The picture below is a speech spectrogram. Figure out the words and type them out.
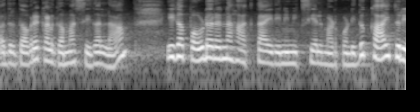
ಅದ್ರದ್ದು ಅವರೆಕಾಳು ಘಮ ಸಿಗಲ್ಲ. ಈಗ ಪೌಡರನ್ನು ಹಾಕ್ತಾ ಇದ್ದೀನಿ ಮಿಕ್ಸಿಯಲ್ಲಿ ಮಾಡ್ಕೊಂಡಿದ್ದು. ಕಾಯಿ ತುರಿ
